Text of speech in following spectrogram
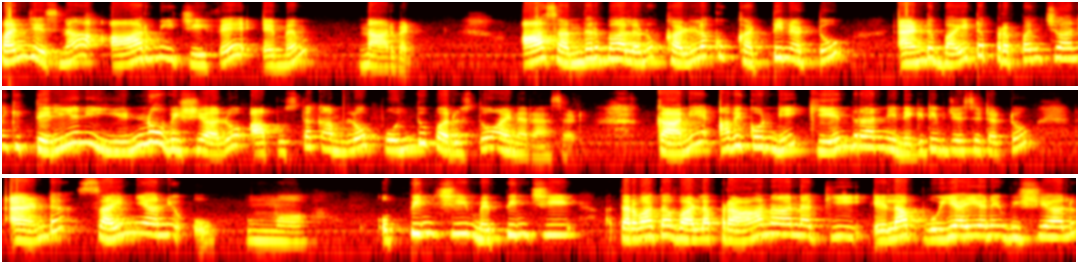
పనిచేసిన ఆర్మీ చీఫే ఎంఎం నార్వెన్ ఆ సందర్భాలను కళ్ళకు కట్టినట్టు అండ్ బయట ప్రపంచానికి తెలియని ఎన్నో విషయాలు ఆ పుస్తకంలో పొందుపరుస్తూ ఆయన రాశాడు. కానీ అవి కొన్ని కేంద్రాన్ని నెగిటివ్ చేసేటట్టు అండ్ సైన్యాన్ని ఒప్పించి మెప్పించి తర్వాత వాళ్ళ ప్రాణానికి ఎలా పోయాయి అనే విషయాలు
